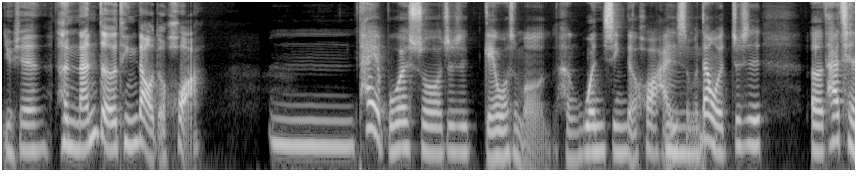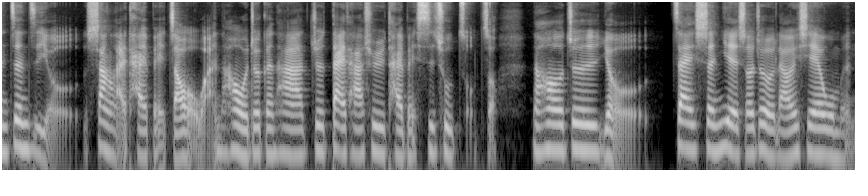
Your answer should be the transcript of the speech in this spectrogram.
有些很难得听到的话？嗯，他也不会说就是给我什么很温馨的话还是什么，嗯但我就是呃，他前阵子有上来台北找我玩，然后我就跟他就带他去台北四处走走，然后就是有在深夜的时候就有聊一些我们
